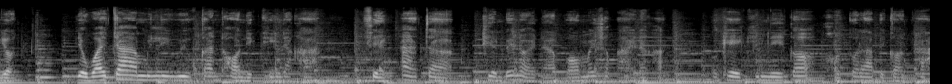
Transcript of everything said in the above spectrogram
หยดเดี๋ยวไว้จะมีรีวิวการถอนอีกทีนะคะ เสียงอาจจะเพี้ยนไปหน่อยนะเพราะไม่สบายนะคะ โอเค คลิปนี้ก็ขอตัวลาไปก่อนค่ะ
